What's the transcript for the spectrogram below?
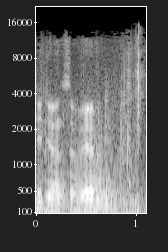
What you doing, Sylvia?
